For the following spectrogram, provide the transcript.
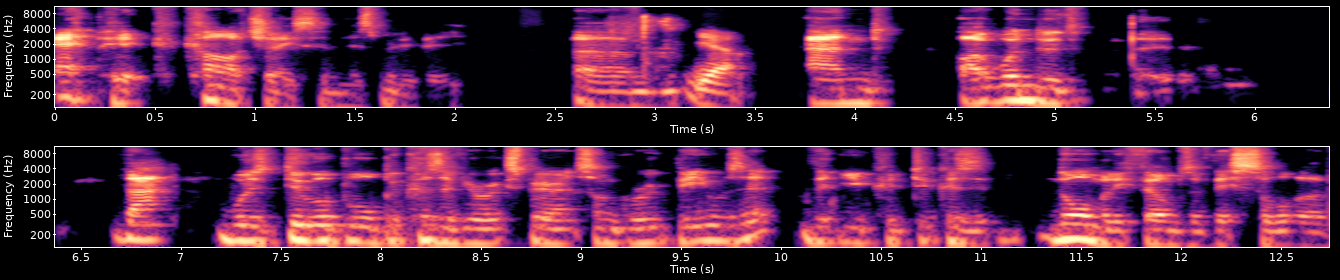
epic car chase in this movie. Um, yeah, and I wondered uh, that was doable because of your experience on Group B. Was it that you could do? Because normally films of this sort of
